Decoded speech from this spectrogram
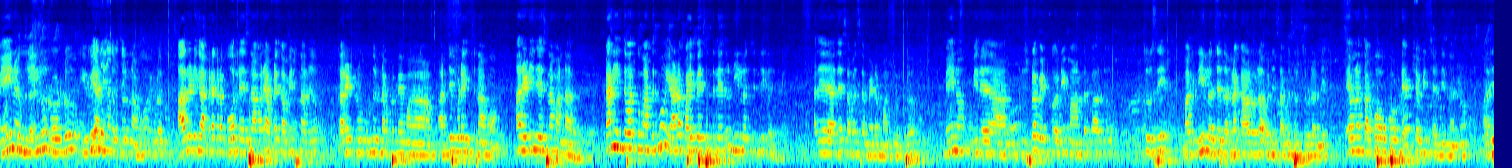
మెయిన్ నీళ్ళు రోడ్లు ఇవి అన్నీ చెప్తున్నాము. ఇప్పుడు ఆల్రెడీగా అక్కడక్కడ బోర్లు వేసినామని అప్పుడే కమిషనర్ కలెక్టర్ ముందు ఉన్నప్పుడు మేము అర్జీలు కూడా ఇచ్చినాము. ఆ రెడీ చేసినాం అన్నారు. కానీ ఇంతవరకు మాత్రము ఏడ పైప్ వేసింది లేదు నీళ్ళు వచ్చింది లేదు. అదే అదే సమస్య మేడం మాకు ఇప్పుడు. మెయిన్ మీరు దృష్టిలో పెట్టుకొని మా అందరి బాధలు చూసి మాకు నీళ్ళు వచ్చేదట్లా కాలువలు అవన్నీ సమస్యలు చూడండి. ఏమైనా తప్పు ఒప్పు ఉంటే క్షమించండి నన్ను. అది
